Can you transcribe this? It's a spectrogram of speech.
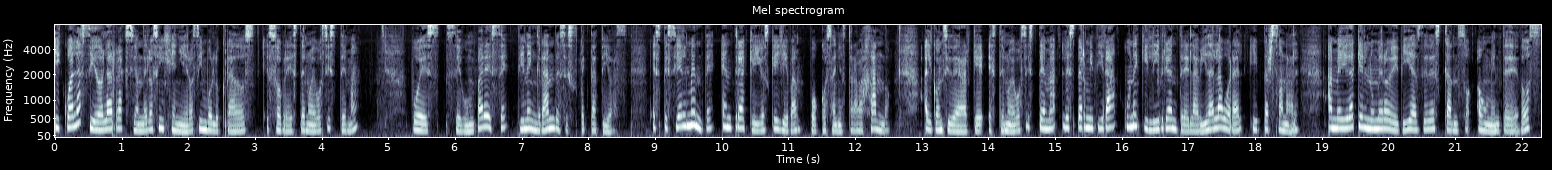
¿Y cuál ha sido la reacción de los ingenieros involucrados sobre este nuevo sistema? Pues, según parece, tienen grandes expectativas, especialmente entre aquellos que llevan pocos años trabajando, al considerar que este nuevo sistema les permitirá un equilibrio entre la vida laboral y personal a medida que el número de días de descanso aumente de dos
